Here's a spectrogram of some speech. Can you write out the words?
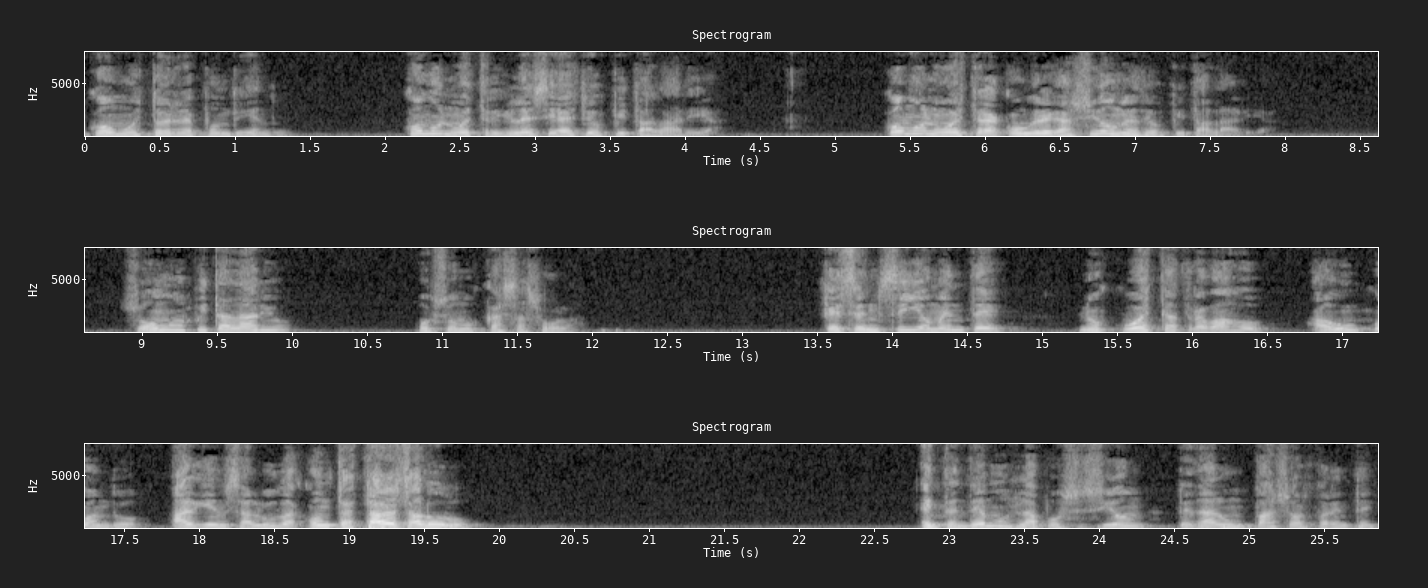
¿Cómo estoy respondiendo? ¿Cómo nuestra iglesia es de hospitalaria? ¿Cómo nuestra congregación es de hospitalaria? ¿Somos hospitalarios o somos casa sola? Que sencillamente nos cuesta trabajo, aun cuando alguien saluda, contestar el saludo. ¿Entendemos la posición de dar un paso al frente?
